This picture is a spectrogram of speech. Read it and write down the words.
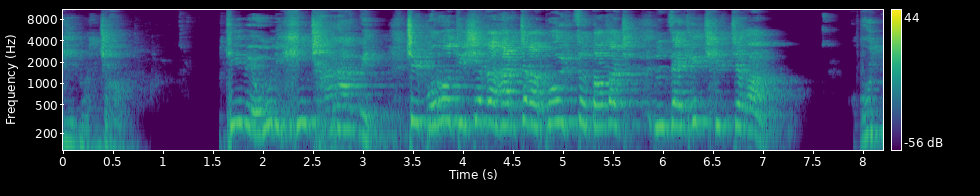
бий болж байгаа. Тийм ээ үүнийг хинч хараагүй. Чи буруу тишээгээ харж байгаа бөөлцөө долоож залгиж эхэлж байгаа. Үд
